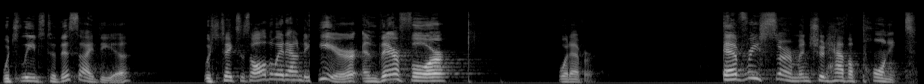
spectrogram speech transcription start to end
which leads to this idea, which takes us all the way down to here, and therefore, whatever. Every sermon should have a point.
